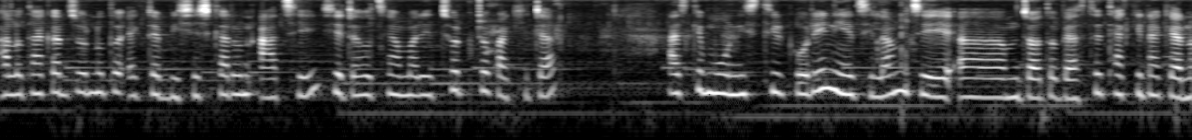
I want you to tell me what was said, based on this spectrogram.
ভালো থাকার জন্য তো একটা বিশেষ কারণ আছেই, সেটা হচ্ছে আমার এই ছোট্ট পাখিটা। আজকে মন স্থির করে নিয়েছিলাম যে যত ব্যস্ত থাকি না কেন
